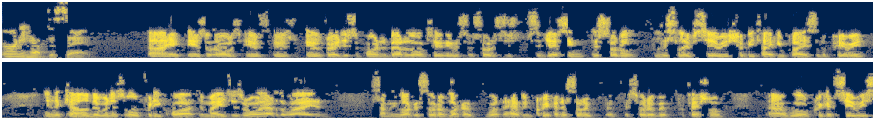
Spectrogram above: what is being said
Ernie have to say? Uh, he, he, was, he, was, he, was, he was very disappointed about it all too. He was sort of suggesting this sort of this LIV series should be taking place at a period in the calendar when it's all pretty quiet, the majors are all out of the way, and something like a sort of like a what they have in cricket, a sort of a, a sort of a professional uh, World Cricket Series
